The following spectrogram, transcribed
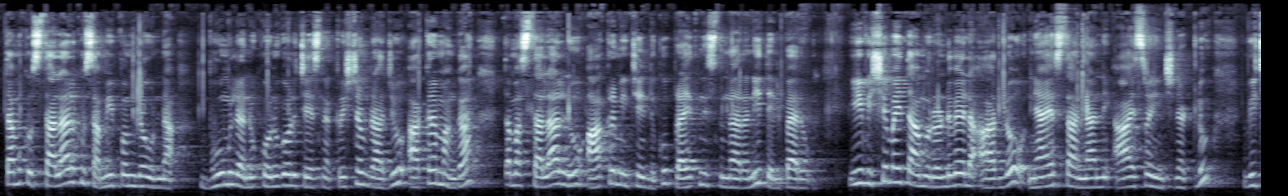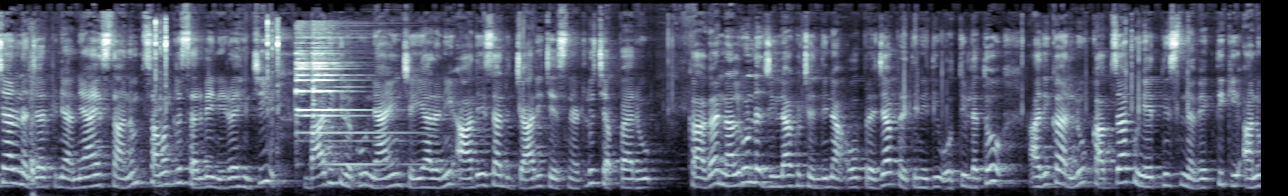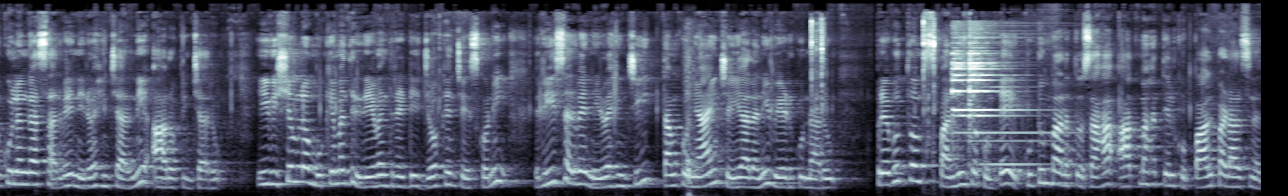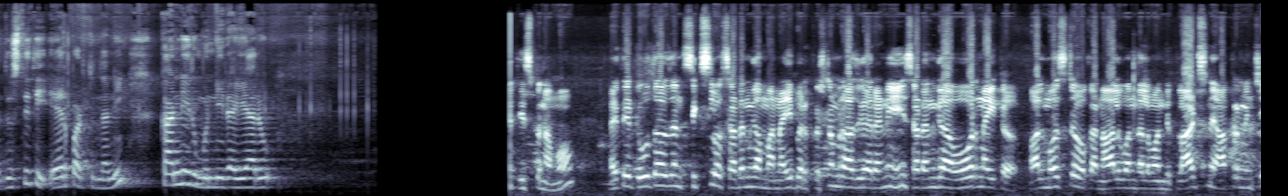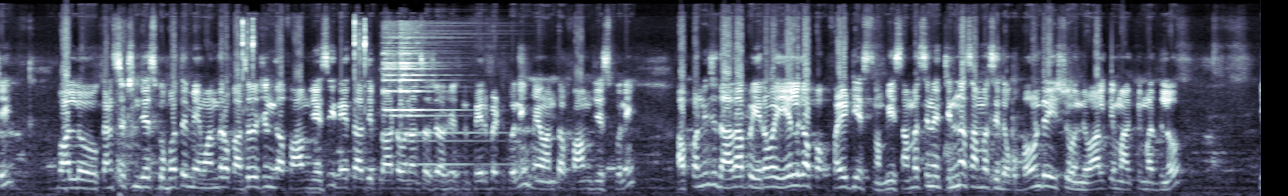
తమకు స్థలాలకు సమీపంలో ఉన్న భూములను కొనుగోలు చేసిన కృష్ణంరాజు అక్రమంగా తమ స్థలాలను ఆక్రమించేందుకు ప్రయత్నిస్తున్నారని తెలిపారు. ఈ విషయమై తాము రెండు వేల ఆరులో న్యాయస్థానాన్ని ఆశ్రయించినట్లు విచారణ జరిపిన న్యాయస్థానం సమగ్ర సర్వే నిర్వహించి బాధితులకు న్యాయం చేయాలని ఆదేశాలు జారీ చేసినట్లు చెప్పారు. కాగా నల్గొండ జిల్లాకు చెందిన ఓ ప్రజాప్రతినిధి ఒత్తిళ్ళతో అధికారులు కబ్జాకు యత్నిస్తున్న వ్యక్తికి అనుకూలంగా సర్వే నిర్వహించారని ఆరోపించారు. ఈ విషయంలో ముఖ్యమంత్రి రేవంత్ రెడ్డి జోక్యం చేసుకొని రీసర్వే నిర్వహించి తమకు న్యాయం చేయాలని వేడుకున్నారు. ప్రభుత్వం స్పందించకుంటే కుటుంబాలతో సహా ఆత్మహత్యలకు పాల్పడాల్సిన దుస్థితి ఏర్పడుతుందని కన్నీరు మున్నీరయ్యారు. తీసుకున్నాము. అయితే టూ థౌజండ్ సిక్స్లో సడన్గా మా నైబర్ కృష్ణంరాజు గారని సడన్గా ఓవర్ నైట్ ఆల్మోస్ట్ ఒక నాలుగు వందల మంది ప్లాట్స్ని ఆక్రమించి వాళ్ళు కన్స్ట్రక్షన్ చేసుకోకపోతే మేమందరం ఒక అసోసియేషన్గా ఫామ్ చేసి నేతాజీ ప్లాట్ ఓనర్స్ అసోసియేషన్ పేరు పెట్టుకుని మేమంతా ఫామ్ చేసుకుని అప్పటి నుంచి దాదాపు ఇరవై ఏళ్ళుగా ఫైట్ చేస్తున్నాం. ఈ సమస్యని చిన్న సమస్య ఇది. ఒక బౌండరీ ఇష్యూ ఉంది వాళ్ళకి మాకి మధ్యలో.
